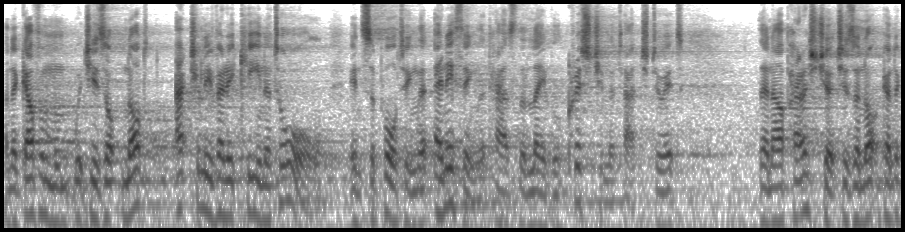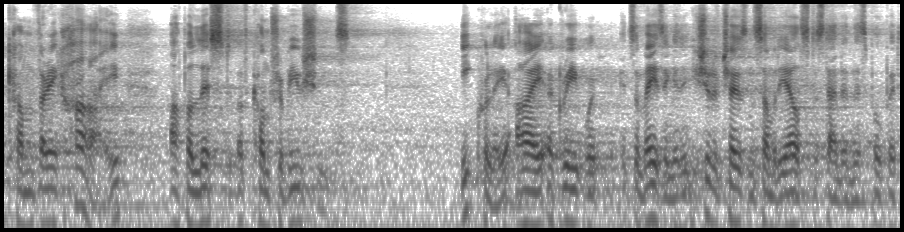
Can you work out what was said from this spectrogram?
and a government which is not actually very keen at all in supporting that anything that has the label Christian attached to it, then our parish churches are not going to come very high up a list of contributions. Equally, I agree with it's amazing, and you should have chosen somebody else to stand in this pulpit.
